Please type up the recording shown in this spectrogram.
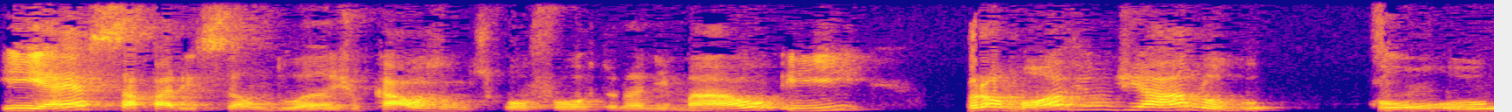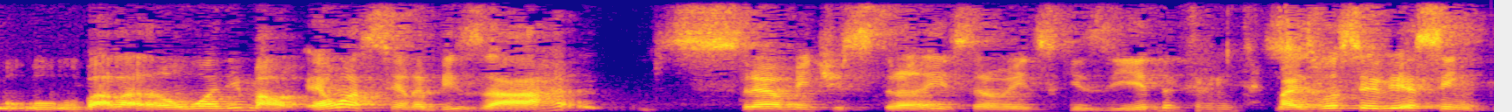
e essa aparição do anjo causa um desconforto no animal e promove um diálogo com o, o, o Balaão, o animal. É uma cena bizarra, extremamente estranha, extremamente esquisita, mas você vê assim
